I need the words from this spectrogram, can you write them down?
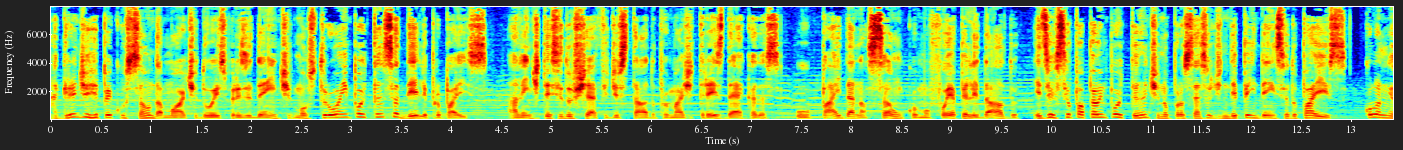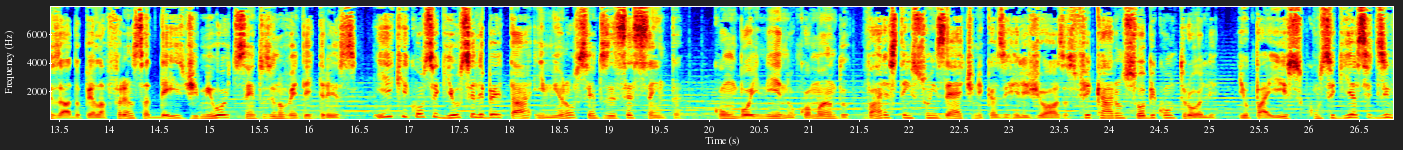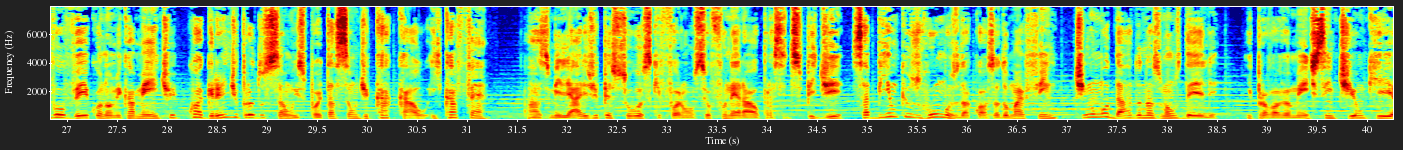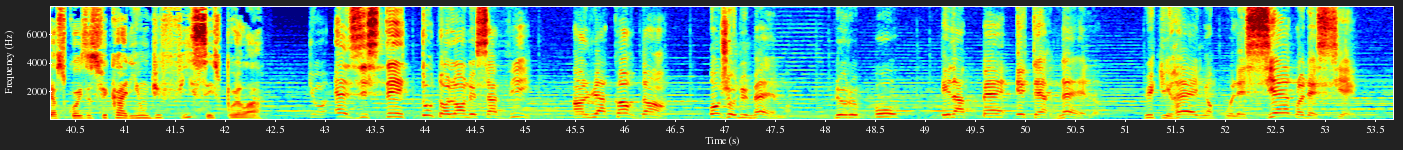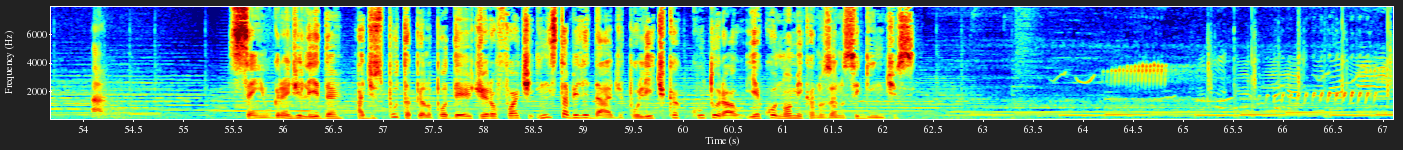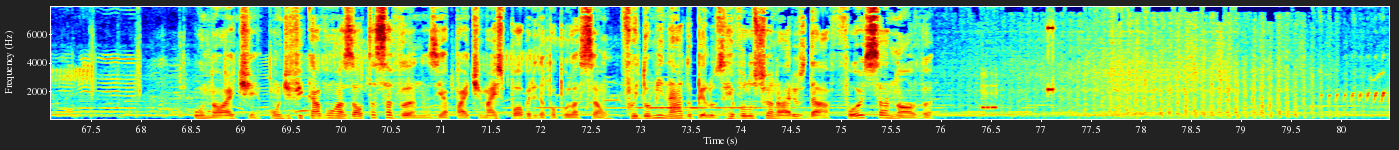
A grande repercussão da morte do ex-presidente mostrou a importância dele para o país. Além de ter sido chefe de Estado por mais de três décadas, o pai da nação, como foi apelidado, exerceu papel importante no processo de independência do país, colonizado pela França desde 1893, e que conseguiu se libertar em 1960. Com Boini no comando, várias tensões étnicas e religiosas ficaram sob controle e o país conseguia se desenvolver economicamente com a grande produção e exportação de cacau e café. As milhares de pessoas que foram ao seu funeral para se despedir sabiam que os rumos da Costa do Marfim tinham mudado nas mãos dele e provavelmente sentiam que as coisas ficariam difíceis por lá. Existé tout au long de sa vie en lui accordant aujourd'hui même le repos et la paix éternelle, lui qui règne pour les siècles des siècles. Sem o grande líder, a disputa pelo poder gerou forte instabilidade política, cultural e econômica nos anos seguintes. O norte, onde ficavam as altas savanas e a parte mais pobre da população, foi dominado pelos revolucionários da Força Nova,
